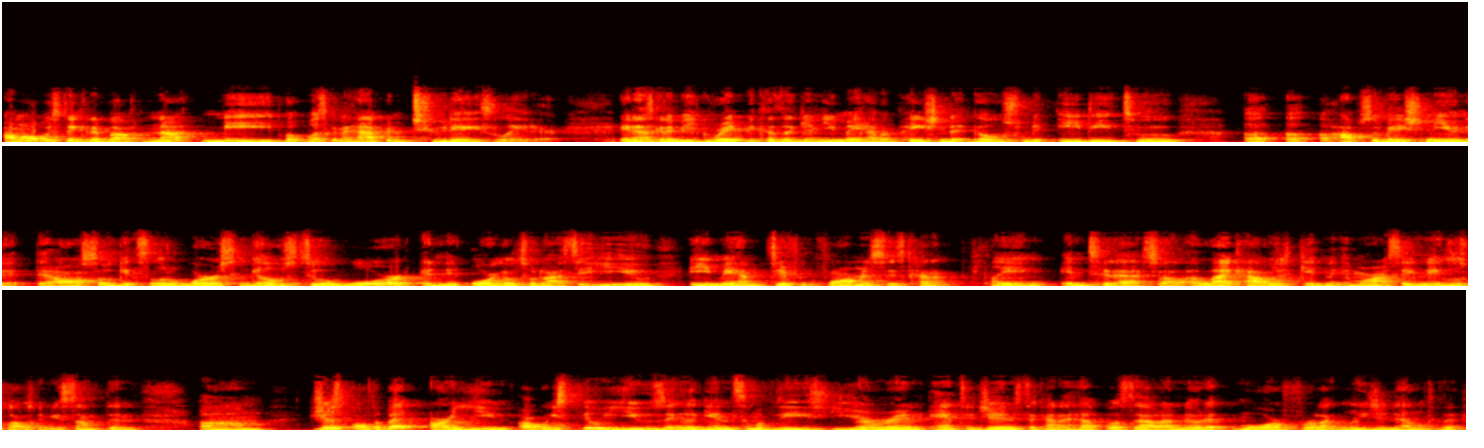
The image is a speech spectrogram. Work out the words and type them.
I'm always thinking about not me, but what's going to happen two days later. And that's going to be great because again, you may have a patient that goes from the ED to a, a, a, observation unit that also gets a little worse and goes to a ward and then or go to an ICU, and you may have different pharmacists kind of playing into that. So I, I like how was getting the MRSA nasal swab was going to be something. Um, just off the bat, are you are we still using again some of these urine antigens to kind of help us out? I know that more for like Legionella.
